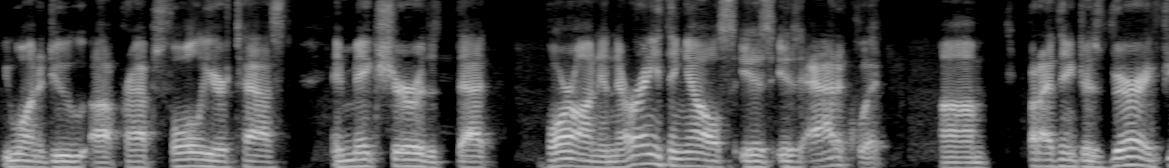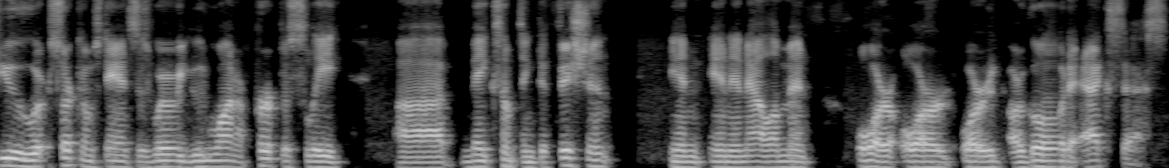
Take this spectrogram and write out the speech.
You want to do uh, perhaps foliar test and make sure that that boron in there or anything else is is adequate. Um, but I think there's very few circumstances where you'd want to purposely uh, make something deficient in in an element or or or or go to excess.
